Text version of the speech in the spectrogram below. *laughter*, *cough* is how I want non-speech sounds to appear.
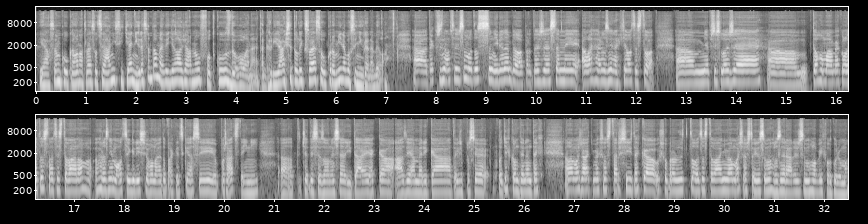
Já jsem koukala na tvé sociální sítě a nikde jsem tam neviděla žádnou fotku z dovolené. Tak hlídáš si tolik své soukromí nebo si nikde nebyla? A, tak přiznám se, že jsem letos nikde nebyla, protože se mi ale hrozně nechtělo cestovat. Mně přišlo, že a, toho mám jako letos nacestováno hrozně moc, i když ono je to prakticky asi pořád stejný. A, že ty sezóny se lítají, jak Ázie, Amerika, takže prostě po těch kontinentech. Ale možná tím, jak jsem starší, tak už opravdu tohle cestování cestování mám až až tak, že jsem hrozně ráda, že jsem mohla být chvilku doma.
